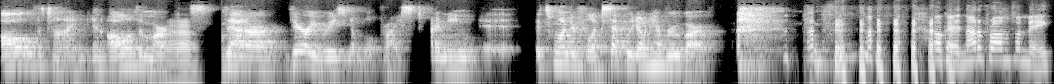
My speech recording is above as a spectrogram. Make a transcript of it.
all the time in all of the markets that are very reasonable priced. I mean, it's wonderful, except we don't have rhubarb. okay, not a problem for me.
